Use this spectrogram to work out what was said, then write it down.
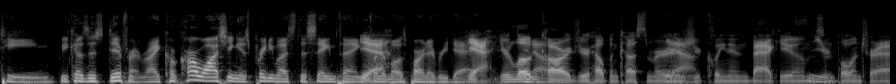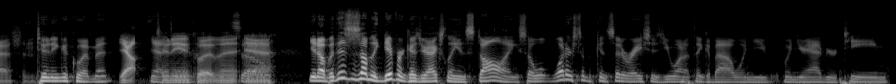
team because it's different, right? Car, car washing is pretty much the same thing Yeah. for the most part every day. Yeah, you're loading know. cards, you're helping customers, Yeah. you're cleaning vacuums You're- and pulling trash, and Tuning equipment. yeah, Yeah, tuning equipment. So, yeah. You know, but this is something different because you're actually installing. So, what are some considerations you want to think about when you when you have your team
